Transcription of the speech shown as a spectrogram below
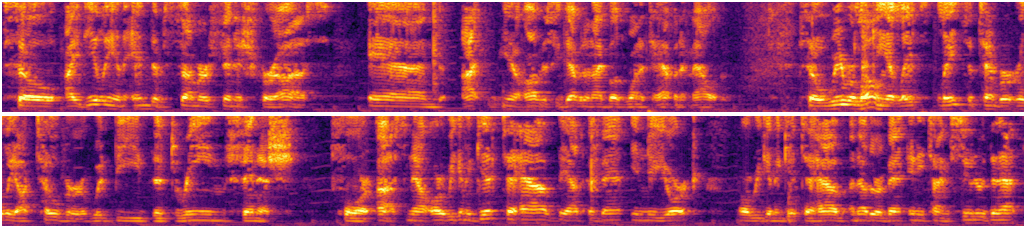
So ideally, an end of summer finish for us. And I, you know, obviously Devin and I both wanted to happen at Malibu. So we were oh. looking Oh. at late late September, early October would be the dream finish for us. Now, are we going to get to have that event in New York? Are we going to get to have another event anytime sooner than that?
